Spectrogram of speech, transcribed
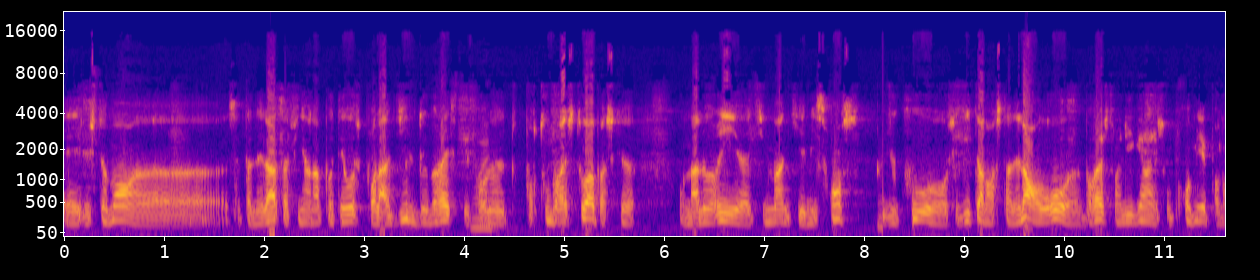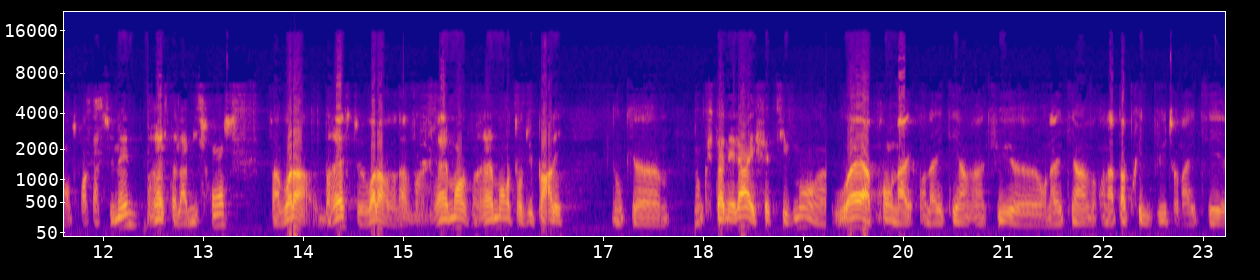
et justement euh, cette année-là, ça finit en apothéose pour la ville de Brest et pour ouais. le, pour tout Brestois parce que on a Laurie euh, Tillman qui est Miss France. Du coup, on s'est dit, dans cette année-là, en gros, Brest en Ligue 1, ils sont premiers pendant 3-4 semaines. Brest à la Miss France. Enfin voilà, Brest, voilà, on en a vraiment, vraiment entendu parler. Donc, euh, donc cette année-là, effectivement, euh, ouais. Après, on a on a été invaincu. Euh, on a été on n'a pas pris de but. On a été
